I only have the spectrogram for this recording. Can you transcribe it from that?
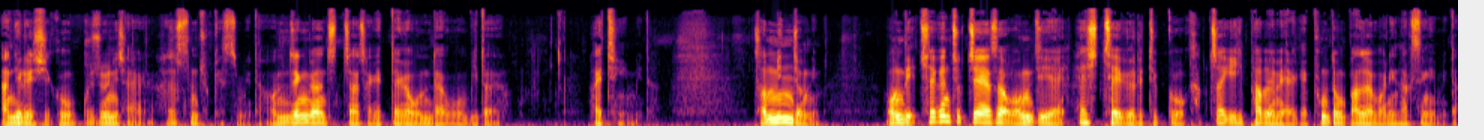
안 잃으시고 꾸준히 잘 하셨으면 좋겠습니다. 언젠간 진짜 자기 때가 온다고 믿어요. 화이팅입니다. 전민정님 왕디 최근 축제에서 왕디의 해시태그를 듣고 갑자기 힙합의 매력에 풍덩 빠져버린 학생입니다.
